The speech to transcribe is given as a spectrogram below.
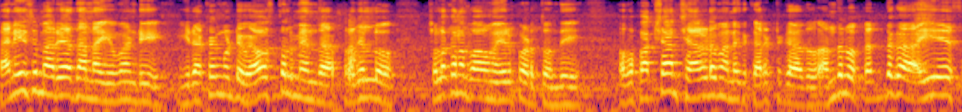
కనీస మర్యాద అన్న ఇవ్వండి. ఈ రకంగా ఉంటే వ్యవస్థల మీద ప్రజల్లో చులకన భావం ఏర్పడుతుంది. ఒక పక్షాన్ని చేరడం అనేది కరెక్ట్ కాదు. అందులో పెద్దగా ఐఏఎస్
